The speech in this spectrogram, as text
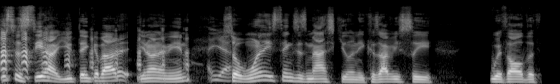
just to see how you think about it. You know what I mean? yeah. So one of these things is masculinity, because obviously, with all the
